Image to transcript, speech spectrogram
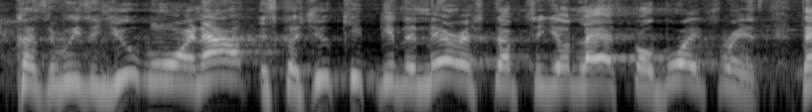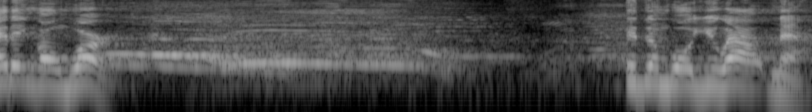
Because the reason you worn out is because you keep giving marriage stuff to your last four boyfriends. That ain't gonna work. It done wore you out now.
